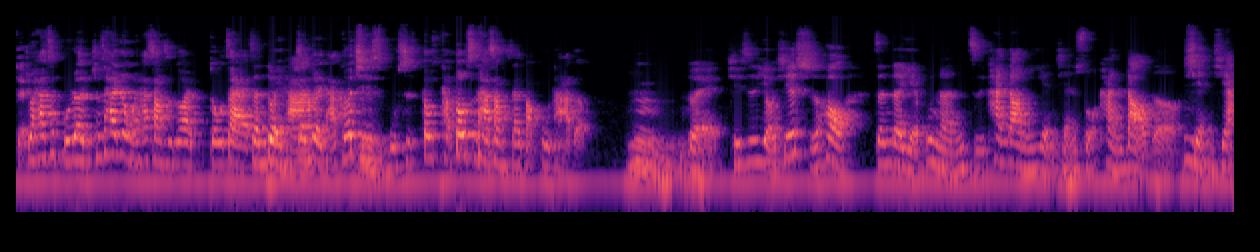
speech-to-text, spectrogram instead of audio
对，就他是不认，就是他认为他上司都在都在针对他，针对他，可是其实不是，都他都是他上司在保护他的，嗯，对，其实有些时候真的也不能只看到你眼前所看到的现象。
